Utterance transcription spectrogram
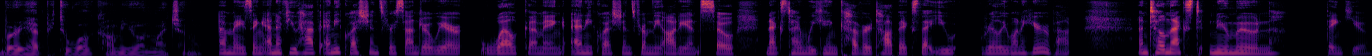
very happy to welcome you on my channel. Amazing. And if you have any questions for Sandro, we are welcoming any questions from the audience. So next time we can cover topics that you really want to hear about. Until next new moon, thank you.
